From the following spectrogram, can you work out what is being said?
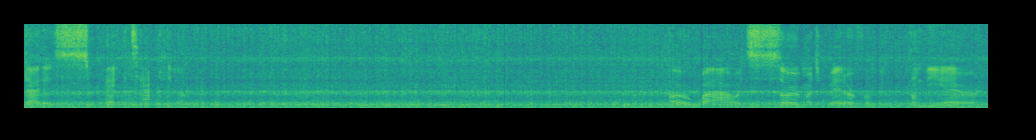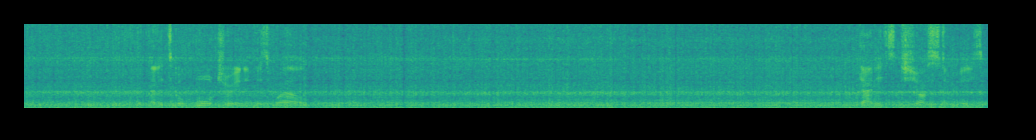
That is spectacular. Oh wow, it's so much better from the from the air. And it's got water in it as well. That is just amazing.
